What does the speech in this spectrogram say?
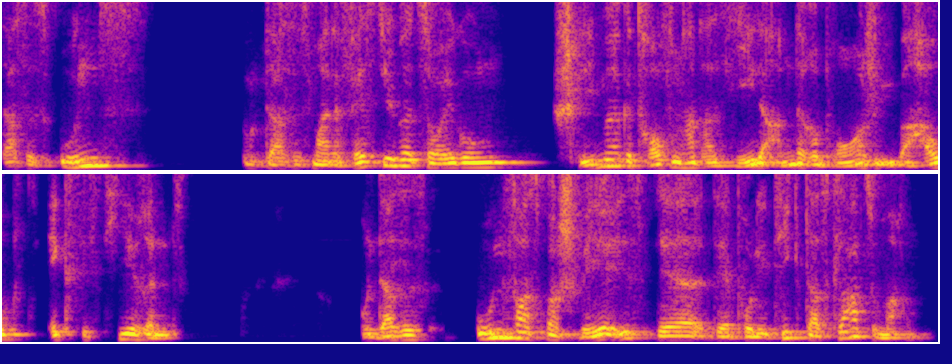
dass es uns, und das ist meine feste Überzeugung, schlimmer getroffen hat als jede andere Branche überhaupt existierend. Und dass es unfassbar schwer ist, der, der Politik das klarzumachen.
